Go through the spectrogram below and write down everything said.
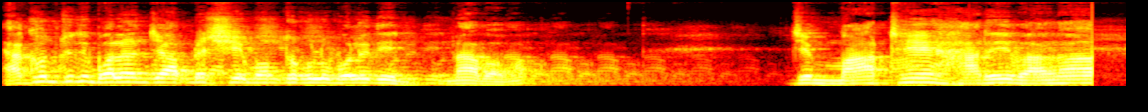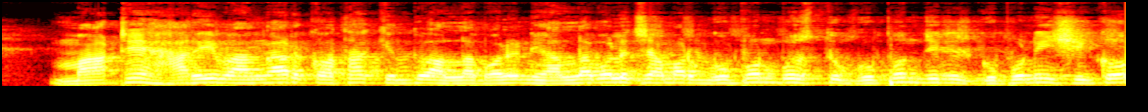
এখন যদি বলেন যে আপনি সেই মন্ত্রগুলো বলে দিন, না বাবা। যে মাঠে হারে ভাঙা, মাঠে হারে ভাঙার কথা কিন্তু আল্লাহ বলেনি। আল্লাহ বলেছে, আমার গোপন বস্তু, গোপন জিনিস গোপনেই শিখো,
